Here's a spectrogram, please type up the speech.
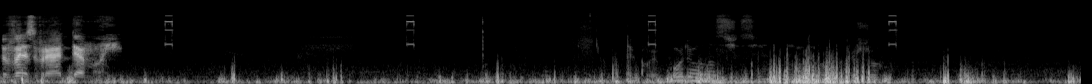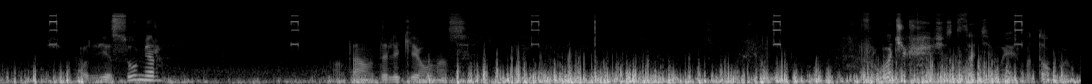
Возврат домой. поле у нас. Сейчас я наверное, вам покажу. Подвес умер. Вон там вдалеке у нас фургончик. Сейчас, кстати, мы потом будем...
